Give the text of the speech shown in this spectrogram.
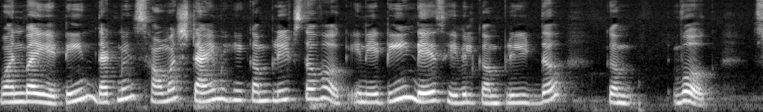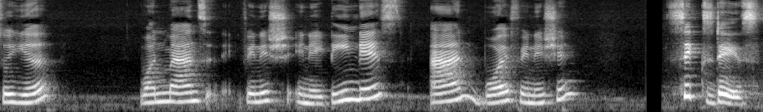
1 by 18. That means how much time he completes the work. In 18 days he will complete the work. So here one man's finish in 18 days and boy finish in 6 days.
